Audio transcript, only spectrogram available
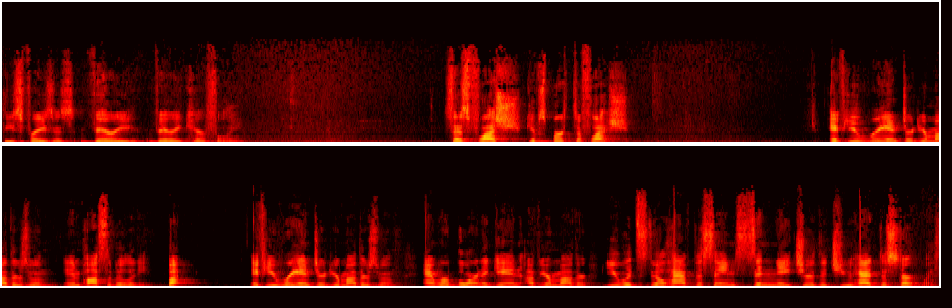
these phrases very, very carefully. It says, Flesh gives birth to flesh. If you re entered your mother's womb, impossibility. But if you re entered your mother's womb and were born again of your mother, you would still have the same sin nature that you had to start with.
